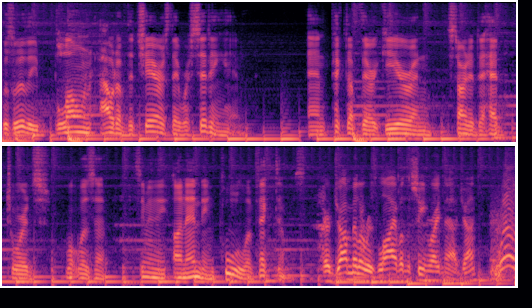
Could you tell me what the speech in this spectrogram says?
was literally blown out of the chairs they were sitting in and picked up their gear and started to head towards what was a seemingly unending pool of victims. John Miller is live on the scene right now. John? Well,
